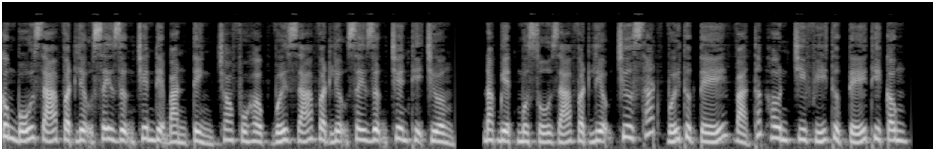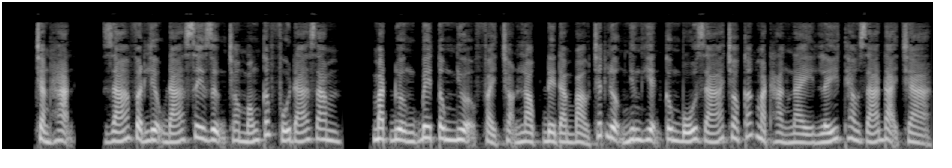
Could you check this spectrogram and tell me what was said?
công bố giá vật liệu xây dựng trên địa bàn tỉnh cho phù hợp với giá vật liệu xây dựng trên thị trường, đặc biệt một số giá vật liệu chưa sát với thực tế và thấp hơn chi phí thực tế thi công. Chẳng hạn giá vật liệu đá xây dựng cho móng cấp phối đá răm, mặt đường bê tông nhựa phải chọn lọc để đảm bảo chất lượng nhưng hiện công bố giá cho các mặt hàng này lấy theo giá đại trà.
